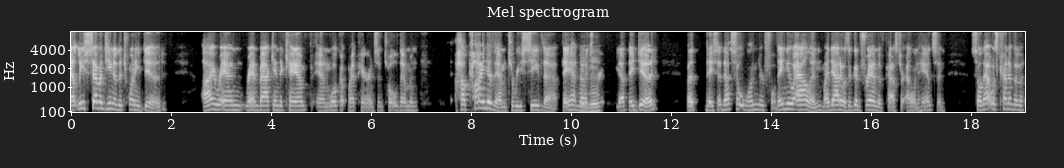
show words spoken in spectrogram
at least 17 of the 20 did. I ran ran back into camp and woke up my parents and told them and how kind of them to receive that. They had not Mhm. experienced it yet. They did, but they said that's so wonderful. They knew Alan. My dad was a good friend of Pastor Alan Hansen, so that was kind of a,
